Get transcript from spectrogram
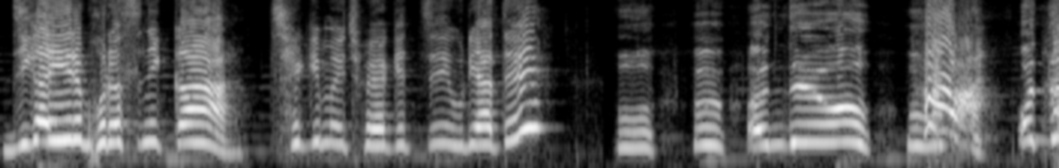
네가 일을 벌였으니까 책임을 져야겠지, 우리 아들? 어, 어, 안 돼요. 어, 안 돼,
